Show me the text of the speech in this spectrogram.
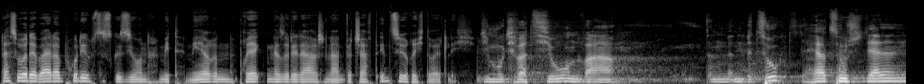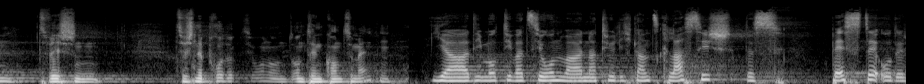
Das wurde bei der Podiumsdiskussion mit mehreren Projekten der solidarischen Landwirtschaft in Zürich deutlich. Die Motivation war, einen Bezug herzustellen zwischen, zwischen der Produktion und, und den Konsumenten. Ja, die Motivation war natürlich ganz klassisch, das beste oder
